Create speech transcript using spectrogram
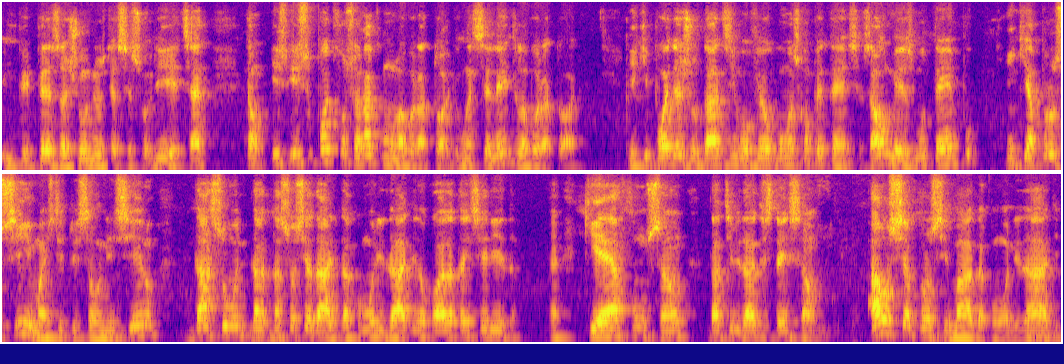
empresas júnior de assessoria, etc. Então, isso, isso pode funcionar como um laboratório, um excelente laboratório, e que pode ajudar a desenvolver algumas competências. Ao mesmo tempo, em que aproxima a instituição de ensino da, da, da sociedade, da comunidade no qual ela está inserida, né? que é a função da atividade de extensão. Ao se aproximar da comunidade,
